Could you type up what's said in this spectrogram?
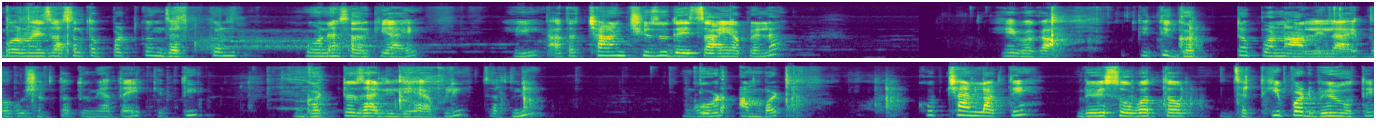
बनवायचं असेल तर पटकन झटकन होण्यासारखी आहे. हे आता छान शिजू द्यायचं आहे आपल्याला. हे बघा किती घट्टपणा आलेला आहे. बघू शकता तुम्ही आता हे किती घट्ट झालेली आहे आपली चटणी. गोड आंबट. खूप छान लागते. भेळसोबत झटकीपट भेळ होते.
